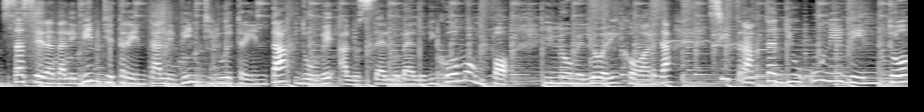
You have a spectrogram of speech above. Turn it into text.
stasera dalle 20.30 alle 22.30 dove all'Ostello Bello di Como, un po' il nome lo ricorda, si tratta di un evento...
